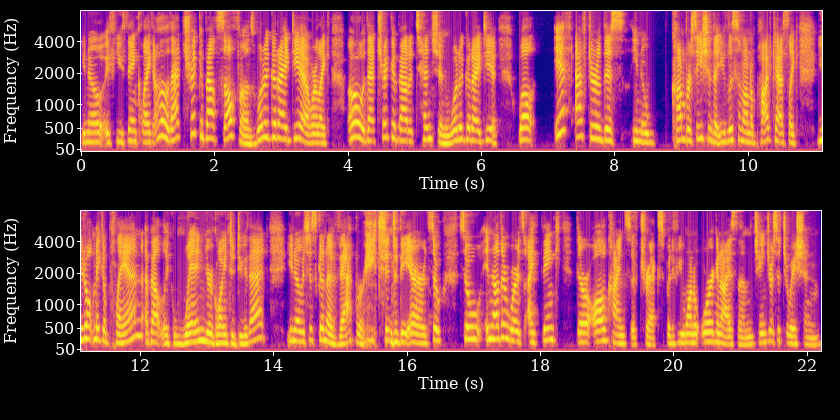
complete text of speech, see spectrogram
You know, if you think like, oh, that trick about cell phones, what a good idea, or like, oh, that trick about attention, what a good idea. Well, if after this, you know, conversation that you listen on a podcast like you don't make a plan about like when you're going to do that you know it's just going to evaporate into the air so so in other words i think there are all kinds of tricks but if you want to organize them change your situation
